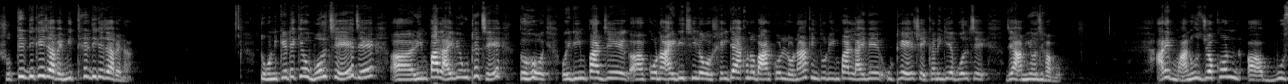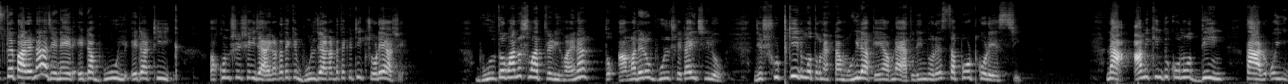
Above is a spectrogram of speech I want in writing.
সত্যির দিকেই যাবে, মিথ্যের দিকে যাবে না। টোনকেটে কেউ বলছে যে রিম্পা লাইভে উঠেছে, তো ওই রিম্পার যে কোন আইডি ছিল, সেইটা এখনও বার করল না, কিন্তু রিম্পার লাইভে উঠে সেখানে গিয়ে বলছে যে, আমিও যাব। আরে মানুষ যখন বুঝতে পারে না যে এটা ভুল, এটা ঠিক, তখন সে সেই জায়গাটা থেকে, ভুল জায়গাটা থেকে ঠিক চলে আসে। ভুল তো মানুষ মাত্রেরই হয় না? তো আমাদেরও ভুল সেটাই ছিল যে সুটকির মতন একটা মহিলাকে আমরা এতদিন ধরে সাপোর্ট করে এসেছি। না, আমি কিন্তু কোনো দিন তার ওই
